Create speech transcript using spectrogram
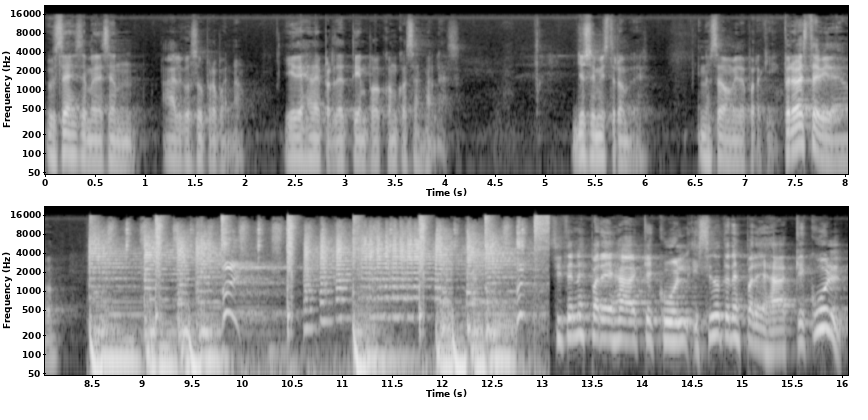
Ustedes se merecen algo súper bueno. Y dejen de perder tiempo con cosas malas. Yo soy Mr. Hombre y no estamos viendo por aquí. Pero este video Si tenés pareja, qué cool. Y si no tenés pareja, qué cool.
